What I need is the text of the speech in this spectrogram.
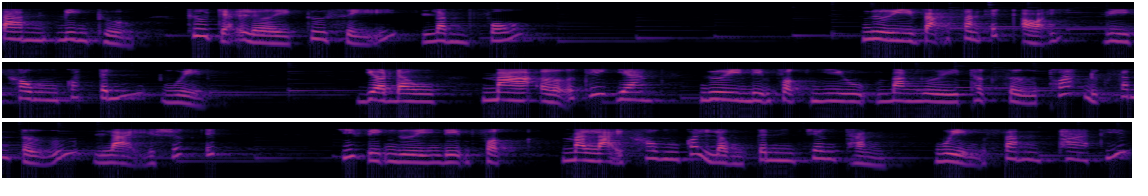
Tam biên thượng, thư trả lời cư sĩ lâm phố. Người vãng sanh ít ỏi vì không có tính nguyện. Do đâu mà ở thế gian người niệm phật nhiều mà người thật sự thoát được sanh tử lại rất ít. Chỉ vì người niệm phật mà lại không có lòng tin chân thành, nguyện sanh tha thiết,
